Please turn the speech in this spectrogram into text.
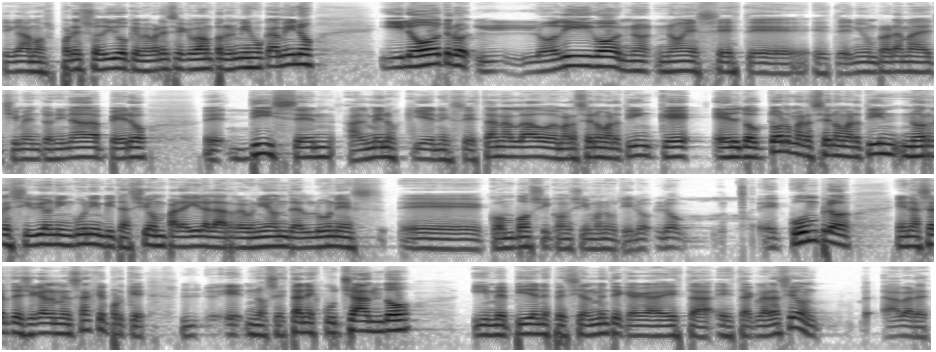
digamos. Por eso digo que me parece que van por el mismo camino. Y lo otro, lo digo, no, no es este, este, ni un programa de chimentos ni nada, pero eh, dicen, al menos quienes están al lado de Marcelo Martín, que el doctor Marcelo Martín no recibió ninguna invitación para ir a la reunión del lunes eh, con vos y con Simonuti. Lo, eh, cumplo en hacerte llegar el mensaje porque nos están escuchando y me piden especialmente que haga esta, esta aclaración. A ver,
